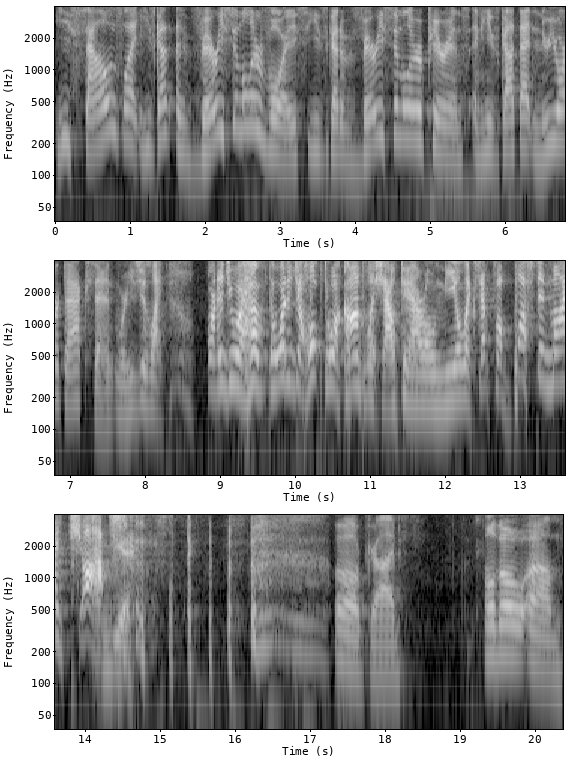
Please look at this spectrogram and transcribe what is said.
he sounds like he's got a very similar voice he's got a very similar appearance and he's got that new york accent where he's just like what did you have what did you hope to accomplish out there o'neill except for busting my chops. It's like- oh god Although, um,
